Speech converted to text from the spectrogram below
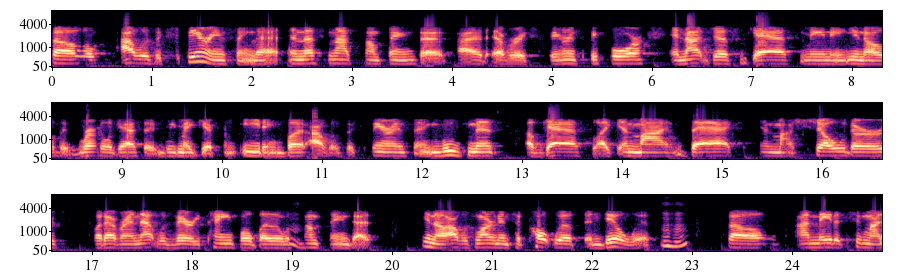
So I was experiencing that, and that's not something that I had ever experienced before. And not just gas, meaning, you know, the regular gas that we may get from eating, but I was experiencing movement of gas like in my back, in my shoulders, whatever. And that was very painful, but it was mm. something that, you know, I was learning to cope with and deal with. Mm-hmm. So I made it to my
